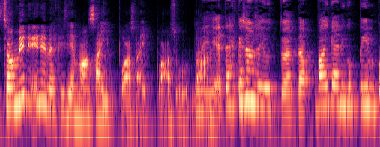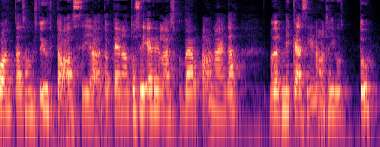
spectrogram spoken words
se on mennyt enemmän ehkä siihen vaan saippua saippua suuntaan. Niin, et ehkä se on se juttu, että vaikea niinku pinpointtaa semmoista yhtä asiaa, että okei, nämä on tosi erilaiset, kun vertaa näitä, mutta että mikä siinä on se juttu.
